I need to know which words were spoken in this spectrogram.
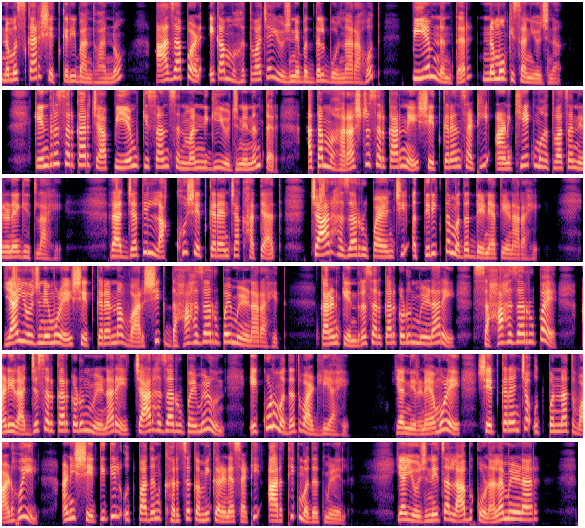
नमस्कार शेतकरी बांधवांनो. आज आपण एका महत्त्वाच्या योजनेबद्दल बोलणार आहोत. पीएम नंतर नमो किसान योजना. केंद्र सरकारच्या पीएम किसान सन्मान निधी योजनेनंतर आता महाराष्ट्र सरकारने शेतकऱ्यांसाठी आणखी एक महत्त्वाचा निर्णय घेतला आहे. राज्यातील लाखो शेतकऱ्यांच्या खात्यात चार हजार रुपयांची अतिरिक्त मदत देण्यात येणार आहे. या योजनेमुळे शेतकऱ्यांना वार्षिक दहा हजार रुपये मिळणार आहेत. कारण केंद्र सरकारकडून मिळणारे सहा हजार रुपये आणि राज्य सरकारकडून मिळणारे चार हजार रुपये मिळून एकूण मदत वाढली आहे. या निर्णयामुळे शेतकऱ्यांच्या उत्पन्नात वाढ होईल आणि शेतीतील उत्पादन खर्च कमी करण्यासाठी आर्थिक मदत मिळेल. या योजनेचा लाभ कोणाला मिळणार?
